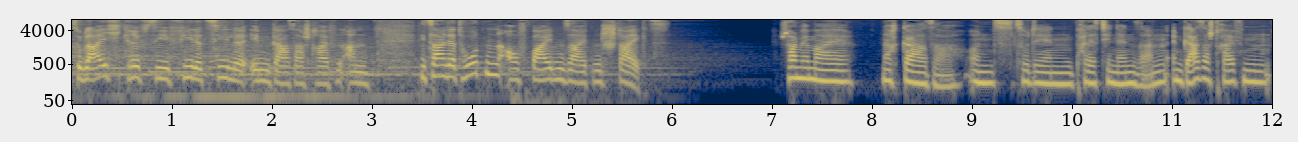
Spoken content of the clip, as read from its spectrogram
Zugleich griff sie viele Ziele im Gazastreifen an. Die Zahl der Toten auf beiden Seiten steigt. Schauen wir mal nach Gaza und zu den Palästinensern. Im Gazastreifen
